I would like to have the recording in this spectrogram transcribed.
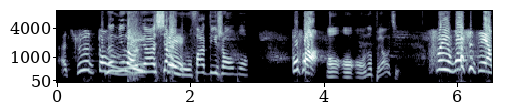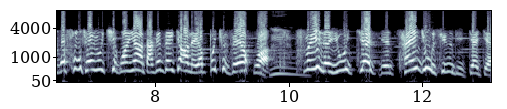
呃主动那你老人家下对午发低烧不？不发哦哦哦，那不要紧。肺，我是这样，我从小有气管炎，大概在家里也不去在乎，嗯，肺里有结陈旧性的结节，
